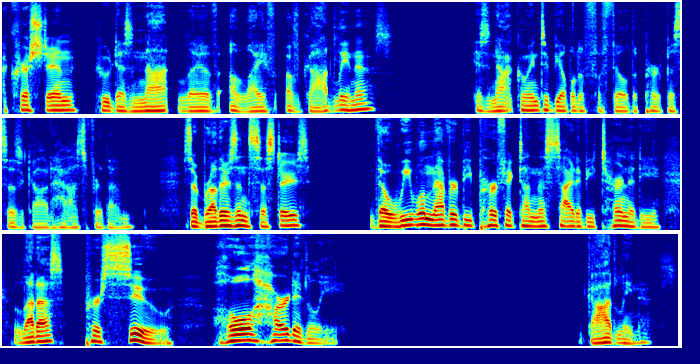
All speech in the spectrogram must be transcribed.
A Christian who does not live a life of godliness is not going to be able to fulfill the purposes God has for them. So, brothers and sisters, though we will never be perfect on this side of eternity, let us pursue wholeheartedly godliness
